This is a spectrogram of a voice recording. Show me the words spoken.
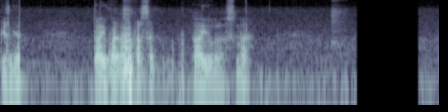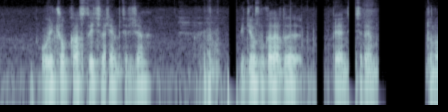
Güzel. Daha yukarıdan atlarsak daha iyi olur aslında. Oyun çok kastığı için erken bitireceğim. Videomuz bu kadardı. Beğendiyseniz beğen butonuna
